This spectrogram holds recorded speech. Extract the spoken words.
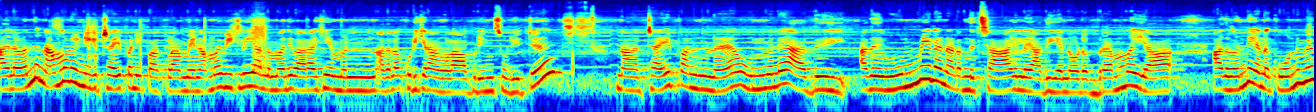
அதில் வந்து நம்மளும் இன்றைக்கி ட்ரை பண்ணி பார்க்கலாமே. நம்ம வீட்லேயும் அந்த மாதிரி வராகி அம்மன் அதெல்லாம் குடிக்கிறாங்களா அப்படின்னு சொல்லிட்டு நான் ட்ரை பண்ணேன். உண்மையிலே அது அது உண்மையில் நடந்துச்சா இல்லை அது என்னோடய பிரம்மையா? அது வந்து எனக்கு ஒன்றுமே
